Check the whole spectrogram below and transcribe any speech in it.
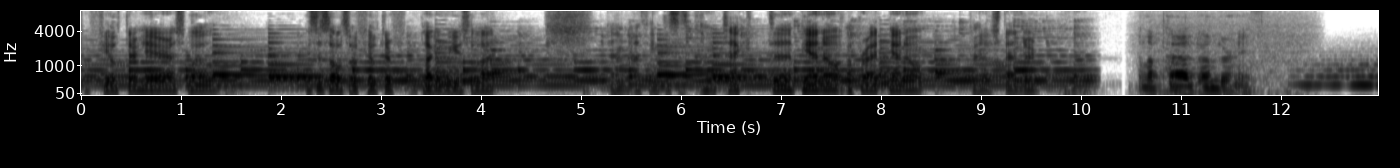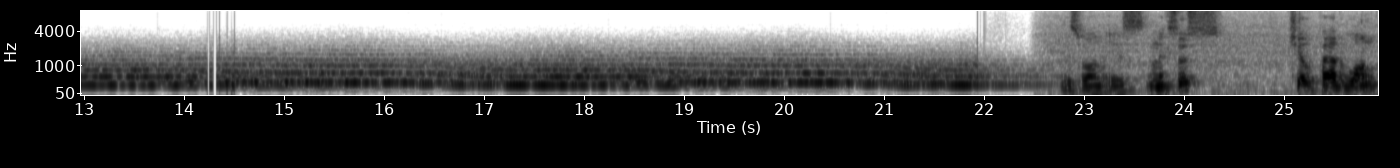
some filter here as well. This is also a filter plugin we use a lot. And I think this is Kontakt uh, piano, upright piano, kind of standard. And a pad underneath. One is Nexus Chill Pad 1.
